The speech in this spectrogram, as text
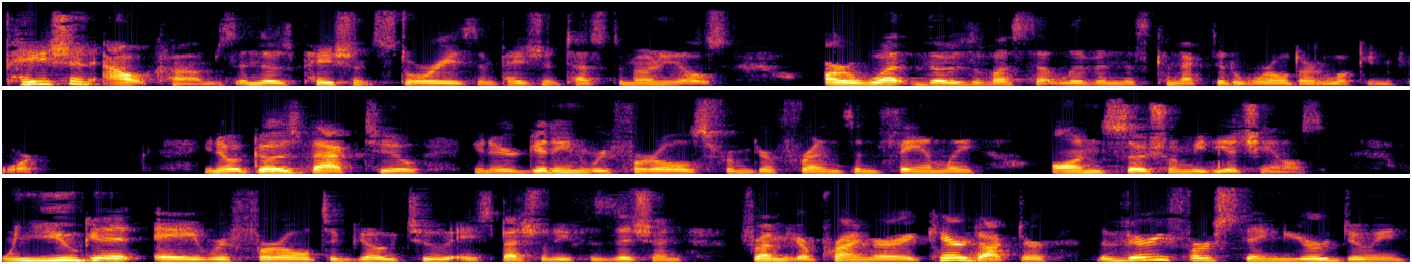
patient outcomes and those patient stories and patient testimonials are what those of us that live in this connected world are looking for. You know, it goes back to, you know, you're getting referrals from your friends and family on social media channels when you get a referral to go to a specialty physician from your primary care doctor, the very first thing you're doing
